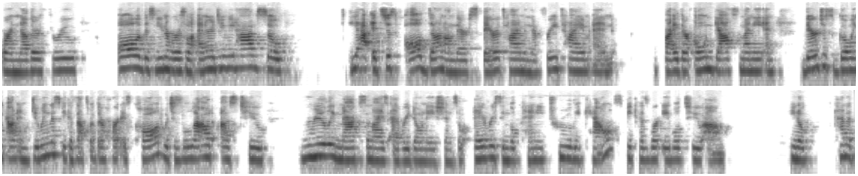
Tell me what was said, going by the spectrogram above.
or another through all of this universal energy we have. So, yeah, it's just all done on their spare time and their free time and by their own gas money. And they're just going out and doing this because that's what their heart is called, which has allowed us to really maximize every donation. So every single penny truly counts because we're able to, um, you know, kind of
